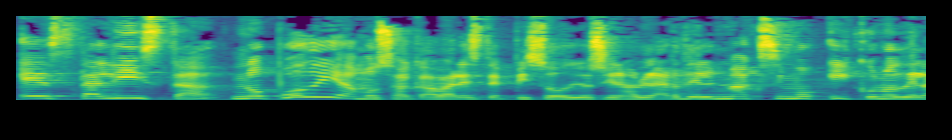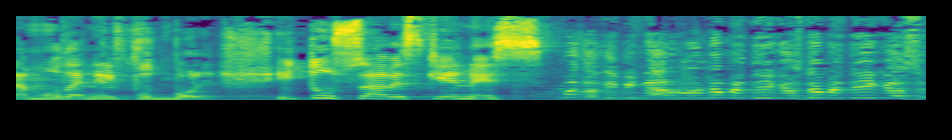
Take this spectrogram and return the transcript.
esta lista, no podíamos acabar este episodio sin hablar del máximo ícono de la moda en el fútbol. Y tú sabes quién es. Puedo adivinarlo, no me digas, no me digas, eh,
